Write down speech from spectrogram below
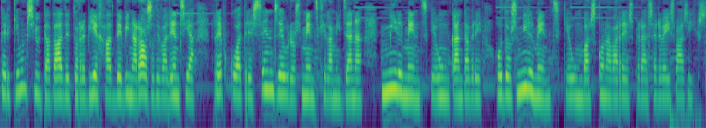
perquè un ciutadà de Torrevieja, de Vinaròs o de València rep 400 euros menys que la mitjana, 1.000 menys que un càntabre o 2.000 menys que un bascó navarrès per als serveis bàsics.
